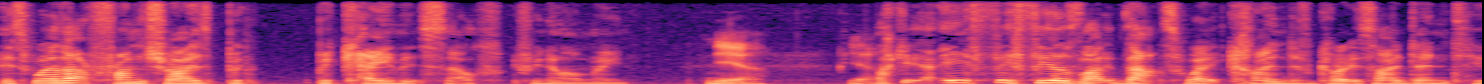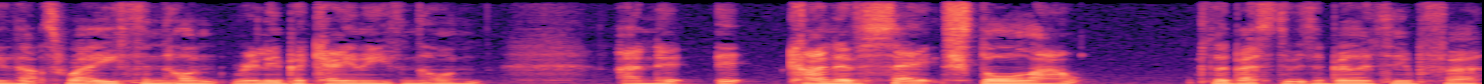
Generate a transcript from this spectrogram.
it's where that franchise be- became itself, if you know what I mean. yeah. Yeah. Like it, it, it feels like that's where it kind of got its identity. That's where Ethan Hunt really became Ethan Hunt, and it, it kind of set its stall out to the best of its ability for,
